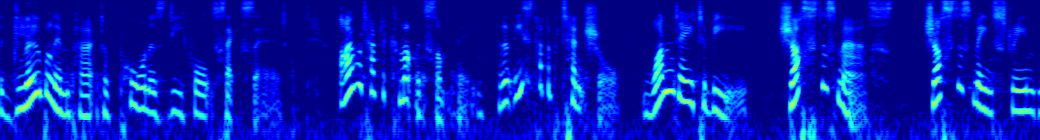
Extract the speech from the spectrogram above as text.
the global impact of porn as default sex ed, I would have to come up with something that at least had the potential one day to be just as mass, just as mainstream,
